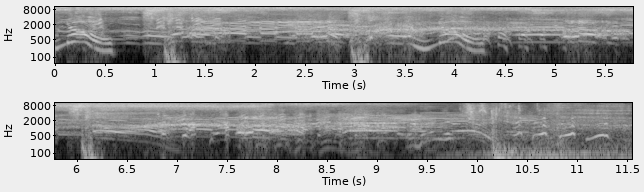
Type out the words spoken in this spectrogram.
the Oh no! Oh, Come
